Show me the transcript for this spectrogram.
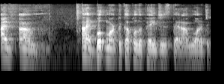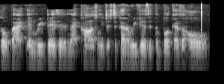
I've um, I had bookmarked a couple of the pages that I wanted to go back and revisit, and that caused me just to kind of revisit the book as a whole,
